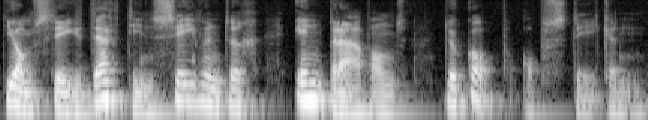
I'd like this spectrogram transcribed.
die omstreeks 1370 in Brabant de kop opsteken.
